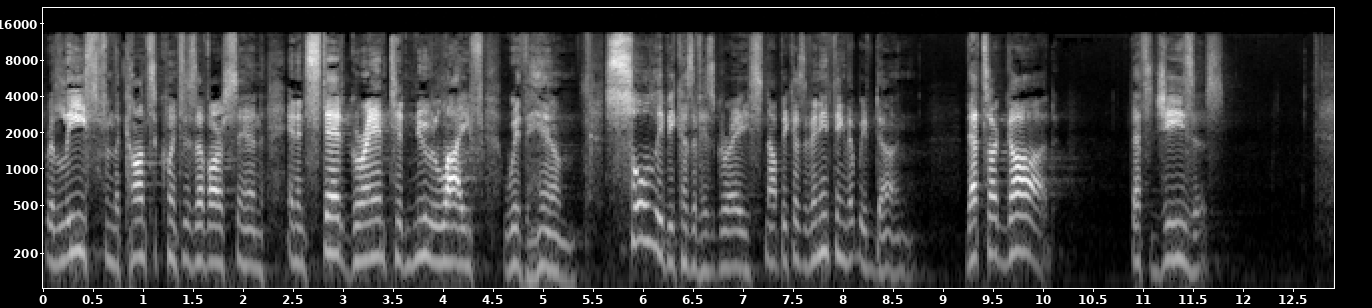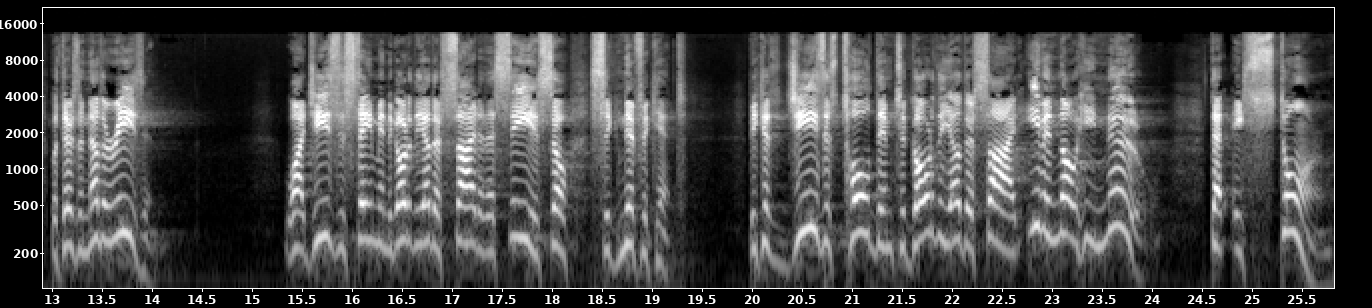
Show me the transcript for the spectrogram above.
released from the consequences of our sin and instead granted new life with Him, solely because of His grace, not because of anything that we've done. That's our God. That's Jesus. But there's another reason why Jesus' statement to go to the other side of the sea is so significant. Because Jesus told them to go to the other side, even though he knew that a storm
